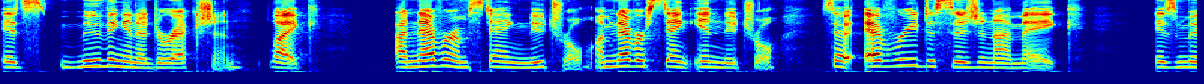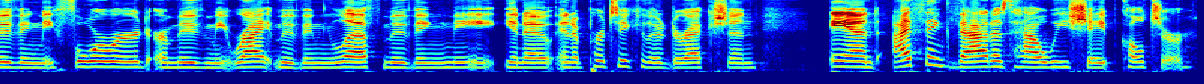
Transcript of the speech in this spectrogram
it's moving in a direction. Like I never am staying neutral. I'm never staying in neutral. So every decision I make is moving me forward or moving me right, moving me left, moving me, you know, in a particular direction. And I think that is how we shape culture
